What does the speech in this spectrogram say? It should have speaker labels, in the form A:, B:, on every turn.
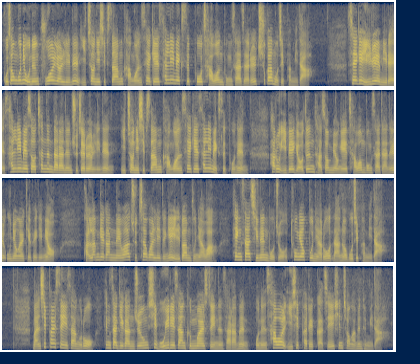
A: 고성군이 오는 9월 열리는 2023 강원 세계 산림엑스포 자원봉사자를 추가 모집합니다. 세계 인류의 미래 산림에서 찾는다라는 주제로 열리는 2023 강원 세계 산림엑스포는 하루 285명의 자원봉사단을 운영할 계획이며 관람객 안내와 주차 관리 등의 일반 분야와 행사 진행 보조, 통역 분야로 나눠 모집합니다. 만 18세 이상으로 행사 기간 중 15일 이상 근무할 수 있는 사람은 오는 4월 28일까지 신청하면 됩니다.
